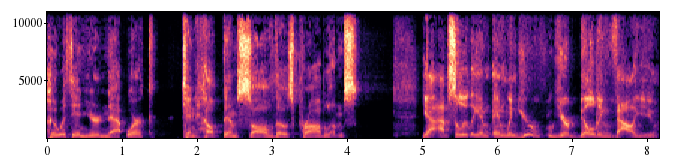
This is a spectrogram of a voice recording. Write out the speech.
who within your network can help them solve those problems? Yeah, absolutely. And, and when you're you're building value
